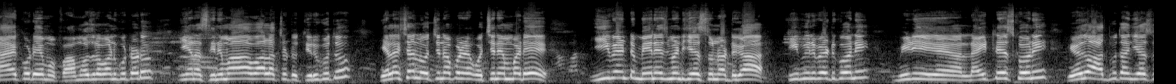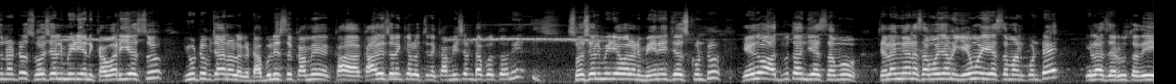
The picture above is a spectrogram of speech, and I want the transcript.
నాయకుడు ఏమో ఫామ్ హౌస్లో అనుకుంటాడు ఈయన సినిమా వాళ్ళ చుట్టూ తిరుగుతూ ఎలక్షన్లు వచ్చినప్పుడు వచ్చినెంబడే ఈవెంట్ మేనేజ్మెంట్ చేస్తున్నట్టుగా టీవీలు పెట్టుకొని మీడియా లైట్లు వేసుకొని ఏదో అద్భుతం చేస్తున్నట్టు సోషల్ మీడియాని కవర్ చేస్తూ యూట్యూబ్ ఛానళ్ళకి డబ్బులు ఇస్తూ కమి కా- కాళేశ్వరంకి వెళ్ళి వచ్చిన కమిషన్ డబ్బులతోని సోషల్ మీడియా వాళ్ళని మేనేజ్ చేసుకుంటూ ఏదో అద్భుతం చేస్తాము తెలంగాణ సమాజంలో ఏమో చేస్తాం అనుకుంటే ఇలా జరుగుతుంది.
